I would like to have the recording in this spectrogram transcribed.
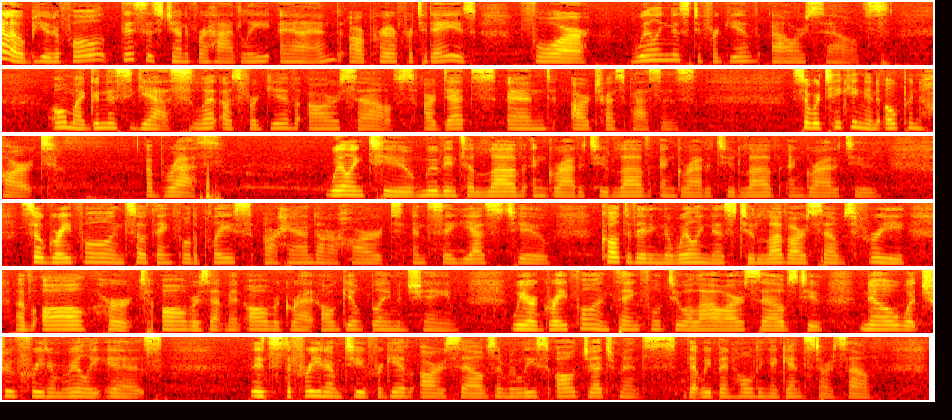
Hello, beautiful. This is Jennifer Hadley, and our prayer for today is for willingness to forgive ourselves. Oh my goodness, yes, let us forgive ourselves, our debts, and our trespasses. So we're taking an open heart, a breath, willing to move into love and gratitude, love and gratitude, love and gratitude so grateful and so thankful to place our hand on our heart and say yes to cultivating the willingness to love ourselves free of all hurt, all resentment, all regret, all guilt, blame, and shame. We are grateful and thankful to allow ourselves to know what true freedom really is. It's the freedom to forgive ourselves and release all judgments that we've been holding against ourselves.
